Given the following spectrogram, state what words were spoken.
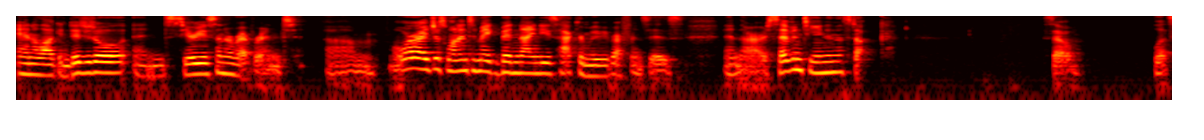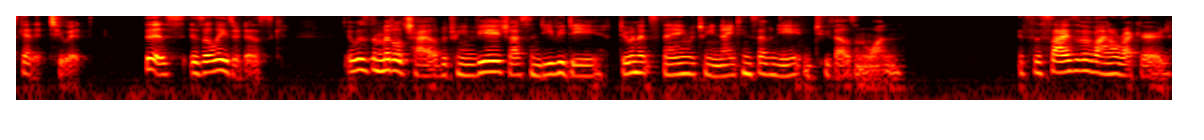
analog and digital, and serious and irreverent. Um, or I just wanted to make mid 90s hacker movie references, and there are 17 in the stock. So let's get it to it. This is a Laserdisc. It was the middle child between VHS and DVD, doing its thing between 1978 and 2001. It's the size of a vinyl record,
